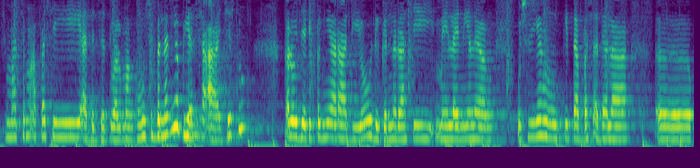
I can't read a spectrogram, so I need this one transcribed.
Semacam apa sih ada jadwal manggung? Sebenarnya biasa aja tuh. Kalau jadi penyiar radio di generasi milenial yang khususnya yang kita bahas adalah uh,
